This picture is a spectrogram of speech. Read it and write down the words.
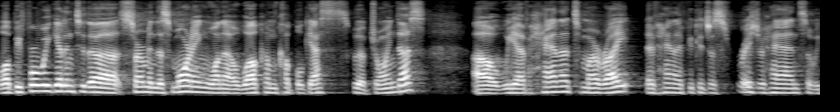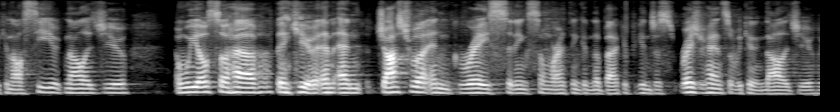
Well, before we get into the sermon this morning, want to welcome a couple guests who have joined us. Uh, we have Hannah to my right. If Hannah, if you could just raise your hand so we can all see you, acknowledge you. And we also have, thank you, and, and Joshua and Grace sitting somewhere, I think, in the back. If you can just raise your hand so we can acknowledge you.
